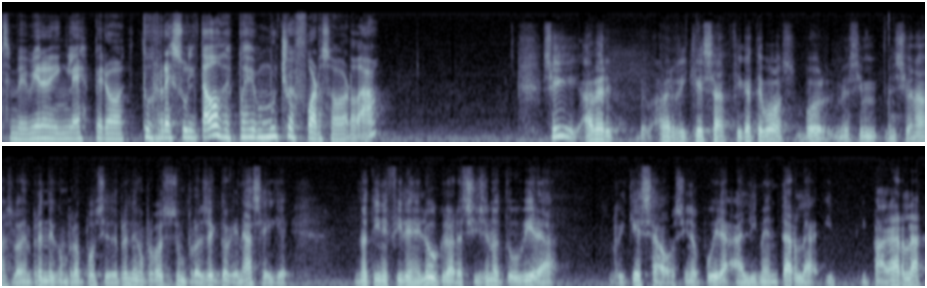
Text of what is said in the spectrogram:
se me viene en inglés, pero tus resultados después de mucho esfuerzo, ¿verdad? Sí, a ver, a ver, riqueza, fíjate vos, vos mencionabas lo de Emprende con propósito. Emprende con propósito es un proyecto que nace y que no tiene fines de lucro. Ahora, si yo no tuviera riqueza o si no pudiera alimentarla y, pagarla,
